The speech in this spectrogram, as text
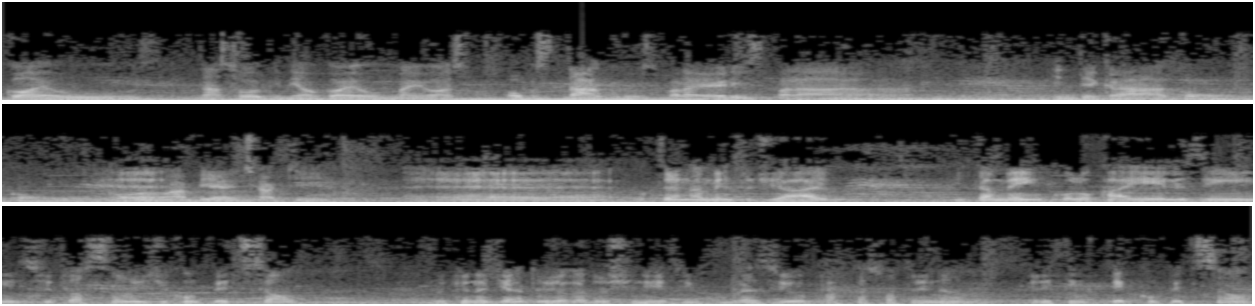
Qual é o, na sua opinião, qual é o maior obstáculo para eles para integrar com, com, com é, o ambiente aqui? É o treinamento diário e também colocar eles em situações de competição. Porque não adianta o jogador chinês vir para o Brasil para ficar só treinando. Ele tem que ter competição.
